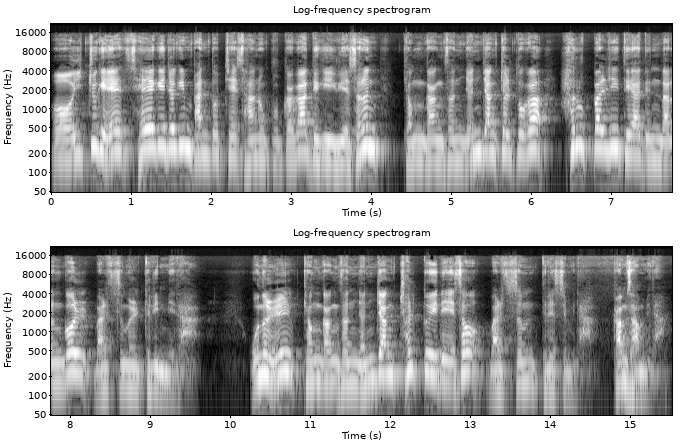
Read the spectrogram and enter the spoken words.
어, 이쪽에 세계적인 반도체 산업 국가가 되기 위해서는 경강선 연장철도가 하루빨리 돼야 된다는 걸 말씀을 드립니다. 오늘 경강선 연장철도에 대해서 말씀드렸습니다. 감사합니다.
